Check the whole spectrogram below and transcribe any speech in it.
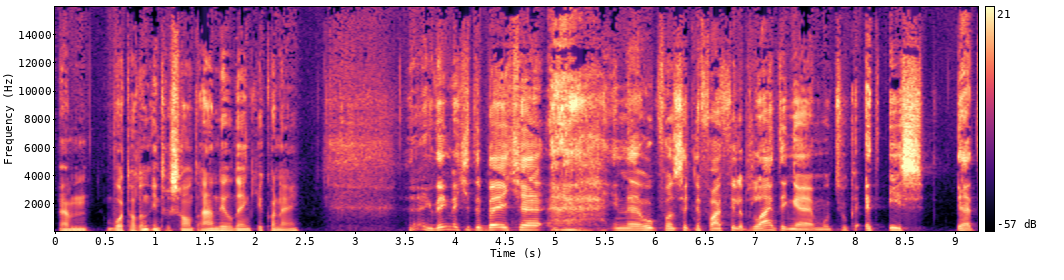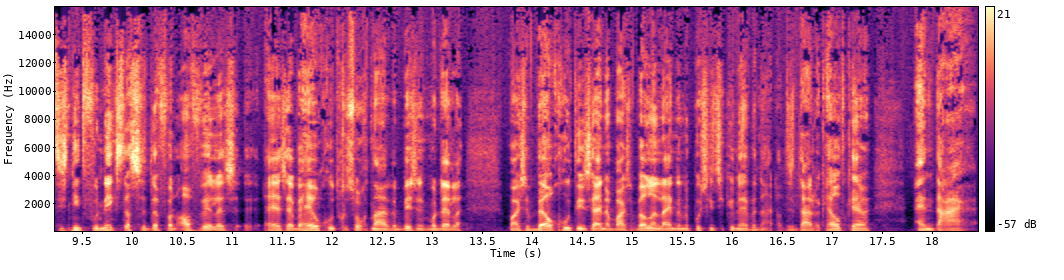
Um, wordt dat een interessant aandeel, denk je, Corné? Ik denk dat je het een beetje in de hoek van Signify Philips Lighting moet zoeken. Het is ja, het is niet voor niks dat ze ervan af willen. Ze, ze hebben heel goed gezocht naar de businessmodellen waar ze wel goed in zijn en waar ze wel een leidende positie kunnen hebben. Nou, dat is duidelijk healthcare. En daar,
